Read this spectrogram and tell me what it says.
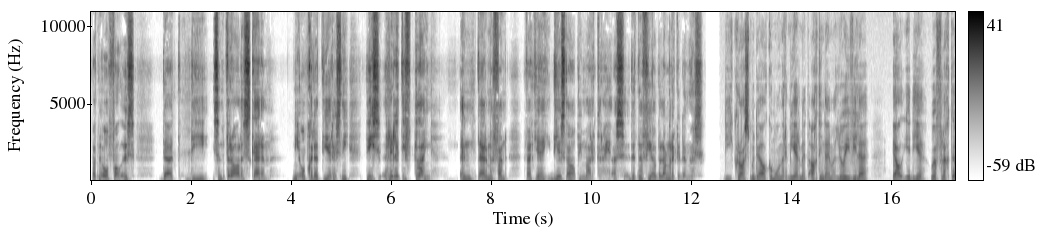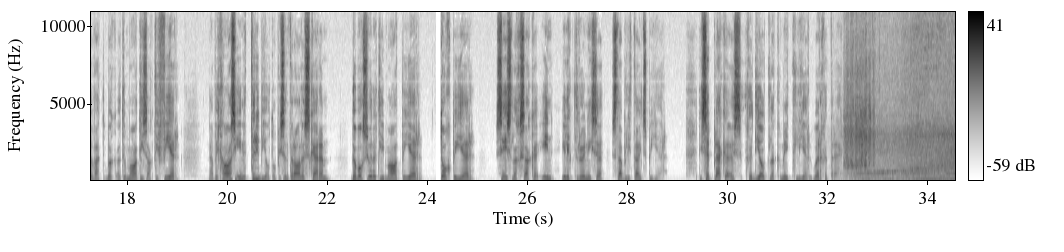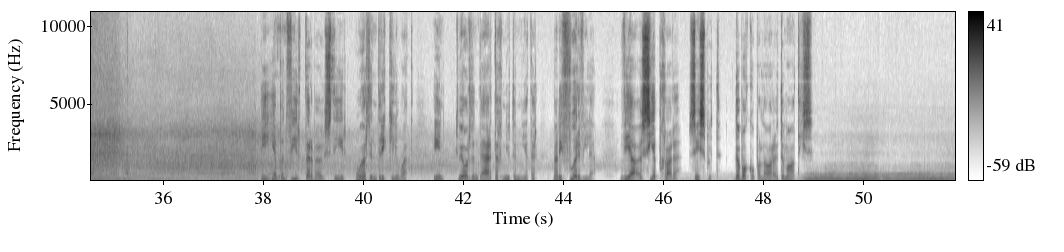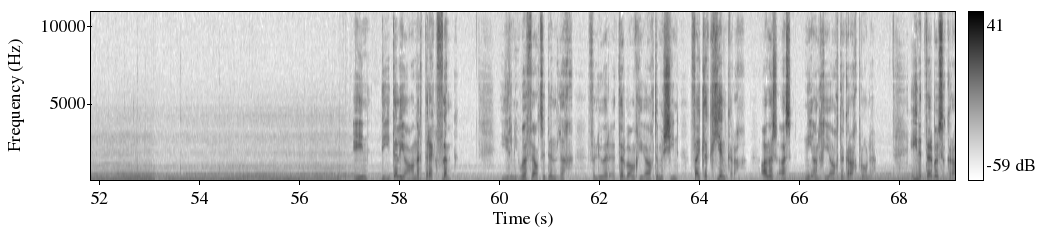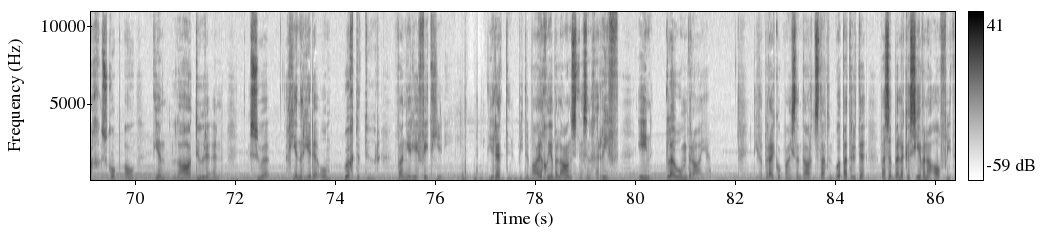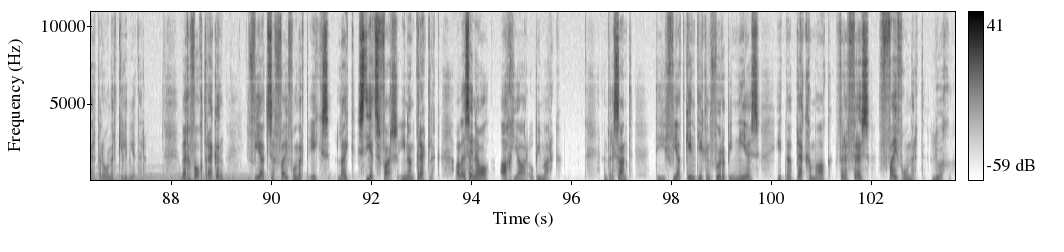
Wat my opval is dat die sentrale skerm nie opgedateer is nie. Dis relatief klein in terme van wat jy deesdae op die mark kry as dit nou vir jou 'n belangrike ding is. Die Cross model kom onder meer met 18 duim alloy wiele, LED hoofligte wat ook outomaties aktiveer, navigasie en 'n tribeeld op die sentrale skerm, dubbelsone klimaatbeheer, togbeheer, ses ligsakke en elektroniese stabiliteitsbeheer. Die sitplekke is gedeeltelik met leer oorgetrek. Die 1.4 turbo stuur 103 kW en 230 Nm na die voorwiele via 'n seepgladde 6-spoed dubbelkoppelaar outomaties. En die Italianer trek flink. Hier in die Hoofveld se dun lug verloor 'n turbo-aangejaagde masjien feitelik geen krag, anders as nie aangejaagde kragbronne en 'n turbo se krag skop al teen lae toere in. So geen rede om hoog te toer wanneer jy vet gee nie. Die rit bied 'n baie goeie balans tussen gerief en klouomdraaie. Die verbruik op my standaardstad en ooppadroete was 'n billike 7.5 liter per 100 km. My gevolgtrekking Fiat se 500X lyk steeds vars en aantreklik, al is hy nou al 8 jaar op die mark. Interessant, die Fiat kenteken voor op die neus het nou plek gemaak vir 'n fris 500 logo.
